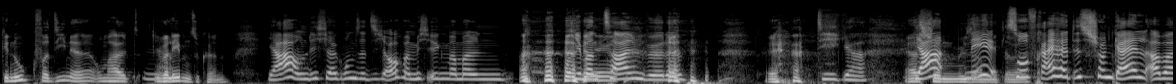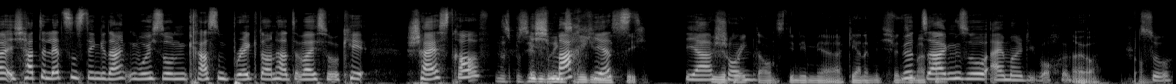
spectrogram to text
genug verdiene, um halt Ja. überleben zu können. Ja, und ich ja grundsätzlich auch, wenn mich irgendwann mal jemand zahlen würde. Ja, Digga. ja, Ja, nee, so Freiheit ist schon geil, aber ich hatte letztens den Gedanken, wo ich so einen krassen Breakdown hatte, war ich so, okay, scheiß drauf. das passiert ich mach regelmäßig. Ja, Diese schon. Breakdowns, die nehmen mir gerne mit, Ich würde sagen, so einmal die Woche. kommen. Naja, schon. So.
